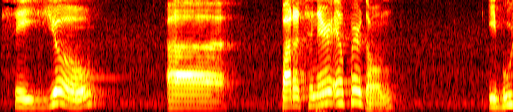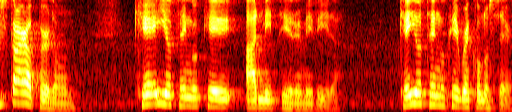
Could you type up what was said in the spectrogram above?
Si yo, ah, para tener el perdón y buscar el perdón, ¿qué yo tengo que admitir en mi vida? ¿Qué yo tengo que reconocer?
